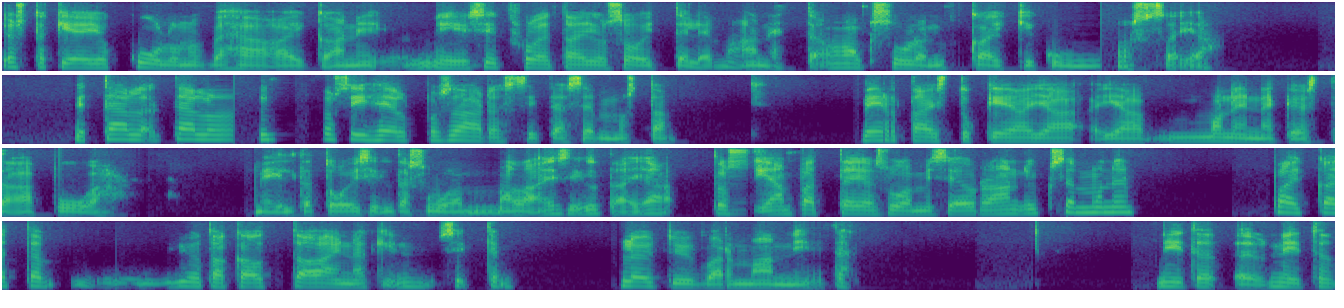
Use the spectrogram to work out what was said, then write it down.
jostakin ei ole kuulunut vähän aikaa, niin, niin sitten ruvetaan jo soittelemaan, että onko sulla nyt kaikki kunnossa. Ja, ja täällä, täällä on tosi helppo saada sitä semmoista – vertaistukea ja, ja monennäköistä apua meiltä toisilta suomalaisilta. Ja tosiaan Patta ja Suomi-seura on yksi sellainen paikka, että jota kautta ainakin sitten löytyy varmaan niitä, niitä, niitä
